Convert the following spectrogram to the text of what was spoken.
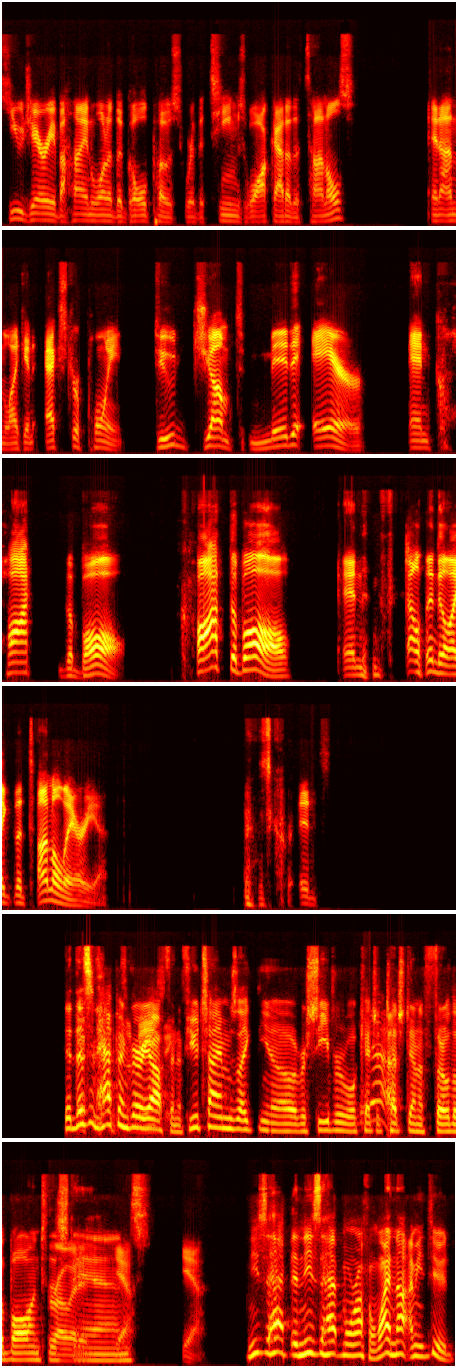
huge area behind one of the goalposts where the teams walk out of the tunnels, and on like an extra point, dude jumped midair and caught the ball, caught the ball, and fell into like the tunnel area. It's it's It doesn't It's happen very often. A few times, like you know, a receiver will catch Yeah. a touchdown and throw the ball into the Throw it in. Yeah. stands. Yeah. needs to happen. It needs to happen more often. Why not? I mean, dude,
